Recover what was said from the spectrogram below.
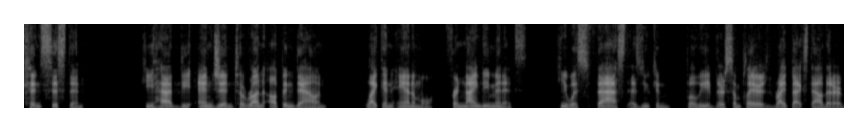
consistent. He had the engine to run up and down like an animal for 90 minutes. He was fast as you can believe. There's some players, right backs now, that are,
